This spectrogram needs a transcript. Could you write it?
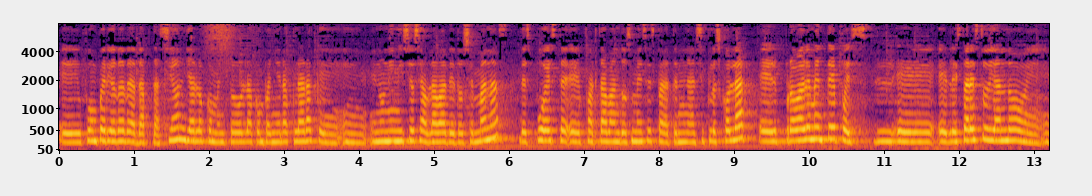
Eh, fue un periodo de adaptación, ya lo comentó la compañera Clara, que en, un inicio se hablaba de dos semanas, después eh, faltaban dos meses para terminar el ciclo escolar. Eh, probablemente pues eh, el estar estudiando en,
